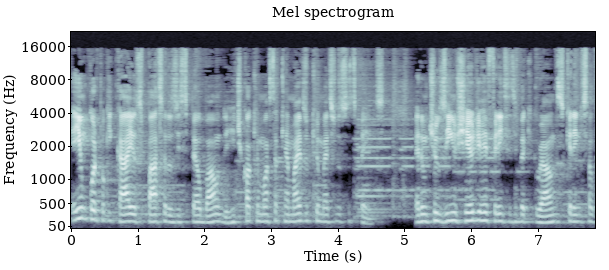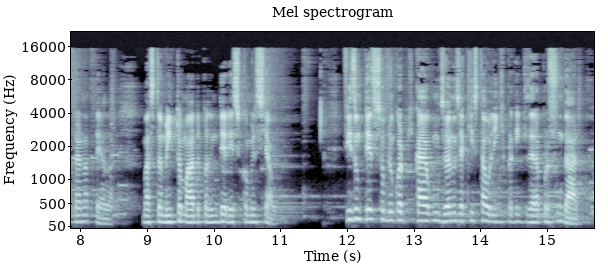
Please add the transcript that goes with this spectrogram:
Em Um Corpo que Cai, Os Pássaros e Spellbound, Hitchcock mostra que é mais do que o mestre do suspense. Era um tiozinho cheio de referências e backgrounds querendo saltar na tela, mas também tomado pelo interesse comercial. Fiz um texto sobre Um Corpo que Cai há alguns anos e aqui está o link para quem quiser aprofundar.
